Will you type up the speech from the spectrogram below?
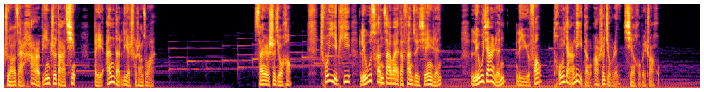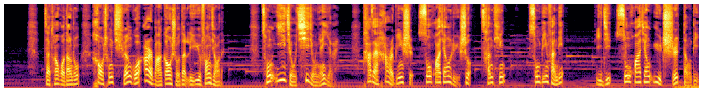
主要在哈尔滨至大庆、北安的列车上作案。三月十九号，除一批流窜在外的犯罪嫌疑人刘家仁、李玉芳、佟亚丽等二十九人先后被抓获。在团伙当中，号称全国二把高手的李玉芳交代，从一九七九年以来，他在哈尔滨市松花江旅社餐厅。松滨饭店以及松花江浴池等地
